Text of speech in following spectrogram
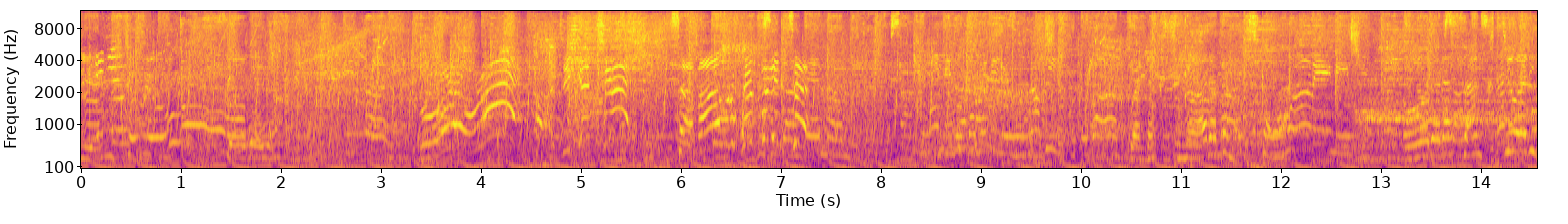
支援しちゃうよ精霊よオラオラはじけちれサマーウルフェンブリッツ私の新たな力オーロラサンクチュアリ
